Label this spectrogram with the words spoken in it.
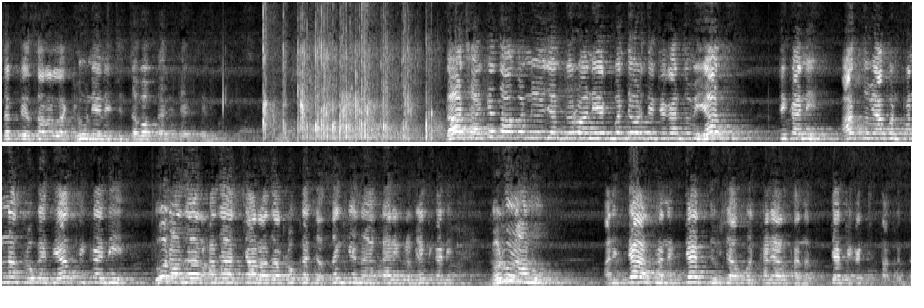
सत्य सराला घेऊन येण्याची जबाबदारी त्या ठिकाणी दहा शाखेचं आपण नियोजन करू आणि एक मध्यवर्ती ठिकाण तुम्ही याच ठिकाणी आज तुम्ही आपण पन्नास लोक आहेत याच ठिकाणी दोन हजार हजार चार हजार लोकांच्या संख्येनं कार्यक्रम या ठिकाणी घडून आणू आणि त्या अर्थाने त्याच दिवशी आपण खऱ्या अर्थानं त्या ठिकाणची ताकद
